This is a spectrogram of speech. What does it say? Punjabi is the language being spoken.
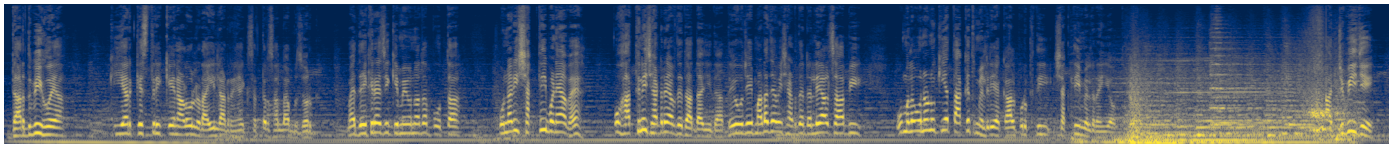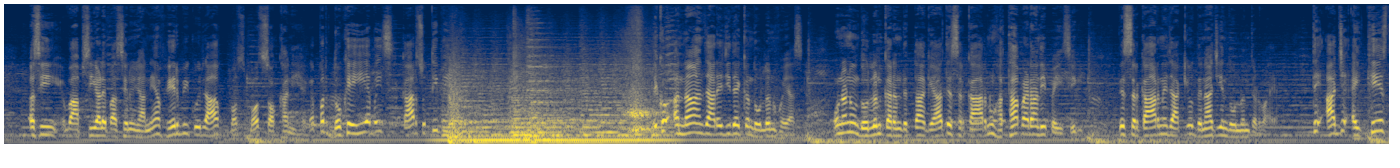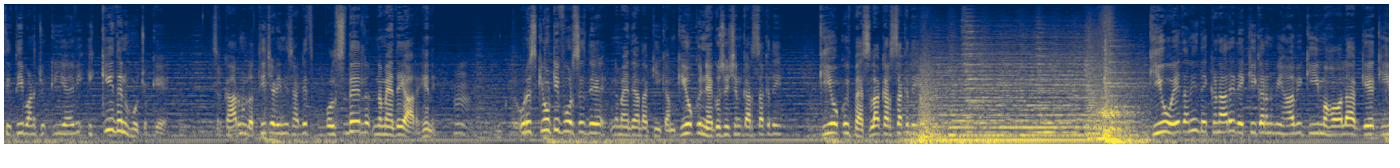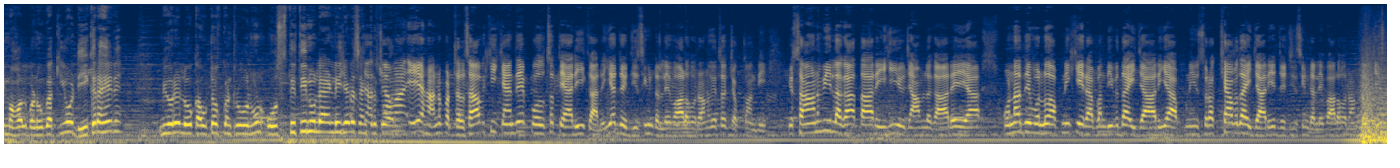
ਦਰਦ ਵੀ ਹੋਇਆ ਕਿ ਯਾਰ ਕਿਸ ਤਰੀਕੇ ਨਾਲ ਉਹ ਲੜਾਈ ਲੜ ਰਿਹਾ ਇੱਕ 70 ਸਾਲਾ ਬਜ਼ੁਰਗ। ਮੈਂ ਦੇਖ ਰਿਹਾ ਸੀ ਕਿਵੇਂ ਉਹਨਾਂ ਦਾ ਪੋਤਾ, ਉਹਨਾਂ ਦੀ ਸ਼ਕਤੀ ਬਣਿਆ ਹੋਇਆ ਉਹ ਹੱਥ ਨਹੀਂ ਛੱਡ ਰਿਹਾ ਆਪਦੇ ਦਾਦਾ ਜੀ ਦਾ ਤੇ ਉਹ ਜੇ ਮਾੜਾ ਜਿਹਾ ਵੀ ਛੱਡਦੇ ਡੱਲੇਵਾਲ ਸਾਹਿਬ ਵੀ, ਉਹ ਮਤਲਬ ਉਹਨਾਂ ਨੂੰ ਕੀ ਹੈ ਤਾਕਤ ਮਿਲ ਰਹੀ ਹੈ ਅਕਾਲ ਪੁਰਖ ਦੀ ਸ਼ਕਤੀ ਮਿਲ ਰਹੀ ਹੈ ਉਹ ਅੱਜ ਵੀ ਜੇ ਅਸੀਂ ਵਾਪਸੀ ਵਾਲੇ ਪਾਸੇ ਨੂੰ ਜਾਂਦੇ ਆ ਫਿਰ ਵੀ ਕੋਈ ਰਾਹ ਬਹੁਤ ਬਹੁਤ ਸੌਖਾ ਨਹੀਂ ਹੈਗਾ। ਪਰ ਦੁੱਖ ਇਹੀ ਹੈ ਬਈ ਸਰਕਾਰ ਸੁੱਤੀ ਪਈ ਹੈ ਦੇਖੋ ਅੰਨਾ ਹਜ਼ਾਰੇ ਜੀ ਦਾ ਇੱਕ ਅੰਦੋਲਨ ਹੋਇਆ ਸੀ। ਉਹਨਾਂ ਨੂੰ ਅੰਦੋਲਨ ਕਰਨ ਦਿੱਤਾ ਗਿਆ ਤੇ ਸਰਕਾਰ ਨੂੰ ਹੱਥਾਂ ਪੈੜਾਂ ਦੀ ਪਈ ਸੀਗੀ ਤੇ ਸਰਕਾਰ ਨੇ ਜਾ ਕੇ ਉਹ ਦਿਨਾਂ 'ਚ ਅੰਦੋਲਨ ਤੜਵਾਇਆ। ਤੇ ਅੱਜ ਇੱਥੇ ਸਥਿਤੀ ਬਣ ਚੁੱਕੀ ਹੈ ਵੀ 21 ਦਿਨ ਹੋ ਚੁੱਕੇ ਹੈ। ਸਰਕਾਰ ਨੂੰ ਲੱਥੀ ਚੜੀ ਨਹੀਂ ਸਾਡੇ ਪੁਲਿਸ ਦੇ ਨੁਮਾਇੰਦੇ ਆ ਰਹੇ ਨੇ। ਔਰ ਸਿਕਿਉਰਿਟੀ ਫੋਰਸਸ ਦੇ ਨੁਮਾਇੰਦਿਆਂ ਦਾ ਕੀ ਕੰਮ? ਕੀ ਉਹ ਕੋਈ ਨੈਗੋਸੀਏਸ਼ਨ ਕਰ ਸਕਦੇ? ਕੀ ਉਹ ਕੋਈ ਫੈਸਲਾ ਕਰ ਸਕਦੇ? ਕੀ ਉਹ ਇਹ ਤਾਂ ਨਹੀਂ ਦੇਖਣ ਆ ਰਹੇ ਰੇਕੀਕਰਨ ਵੀ ਹਾਂ ਵੀ ਕੀ ਮਾਹੌਲ ਹੈ ਅੱਗੇ ਕੀ ਮਾਹੌਲ ਬਣੂਗਾ ਕੀ ਉਹ ਢੀਕ ਰਹੇ ਨੇ? ਵੀ ਉਹਰੇ ਲੋਕ ਆਊਟ ਆਫ ਕੰਟਰੋਲ ਹੋਣ ਉਸ ਸਥਿਤੀ ਨੂੰ ਲੈਣ ਲਈ ਜਿਹੜੇ ਸੈਂਟਰ ਚ ਆ ਰਹੇ ਇਹ ਹਨ ਪੱਠਲ ਸਾਹਿਬ ਕੀ ਕਹਿੰਦੇ ਪੁਲਿਸ ਤਿਆਰੀ ਕਰ ਰਹੀ ਹੈ ਜਗਜੀਤ ਸਿੰਘ ਡੱਲੇਵਾਲ ਹੋਰਾਂ ਨੂੰ ਇੱਥੋਂ ਚੁੱਕਣ ਦੀ। ਕਿਸਾਨ ਵੀ ਲਗਾਤਾਰ ਇਹੀ ਇਲਜ਼ਾਮ ਲਗਾ ਰਹੇ ਆ। ਉਹਨਾਂ ਦੇ ਵੱਲੋਂ ਆਪਣੀ ਘੇਰਾਬੰਦੀ ਵਧਾਈ ਜਾ ਰਹੀ ਆ ਆਪਣੀ ਸੁਰੱਖਿਆ ਵਧਾਈ ਜਾ ਰਹੀ ਹੈ ਜਗਜੀਤ ਸਿੰਘ ਡੱਲੇਵਾਲ ਹੋਰਾਂ ਨੂੰ ਲੈ ਕੇ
